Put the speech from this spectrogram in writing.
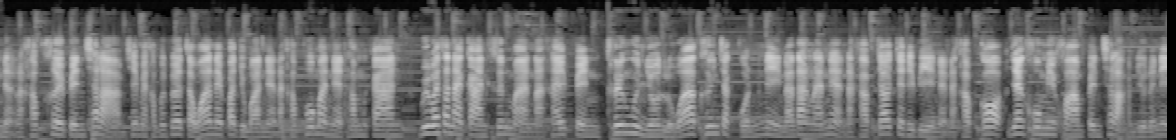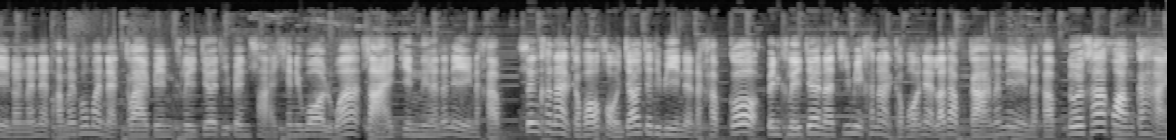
เนี่ยนะครับเคยเป็นฉลามใช่ไหมครับเพื่อนๆแต่ว่าในปัจจุบันเนี่ยนะครับพวกมันเนี่ยทำการวิวัฒนาการขึ้นมานะให้เป็นครึ่งหุ่นยนต์หรือว่าครึ่งจักรกลนั่นเองนะดังนั้นเนี่ยนะครับเจ้า JTB เนี่ยนะครับก็ยังคงมีความเป็นฉลามอยู่นั่นเองดังนั้นเนี่ยทำให้พวกมันเนี่ยกลายเป็นครีเจอร์ที่เป็นสายแคนิวอลหรือว่าสายกินเนื้อนั่นเองนะครับซึ่งขนาดกระเพาะของเจ้า JTB เนี่ยนะครับก็เป็นครีเจอร์นะที่มีขนาดกระเพาะเนี่ยระดับกลางนั่นเองนะครับโดยค่าความกระหาย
